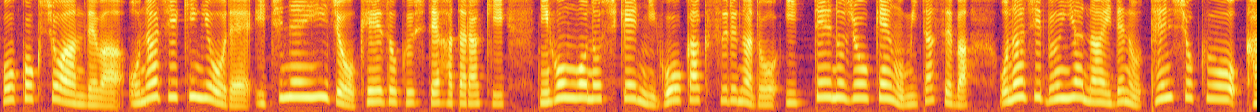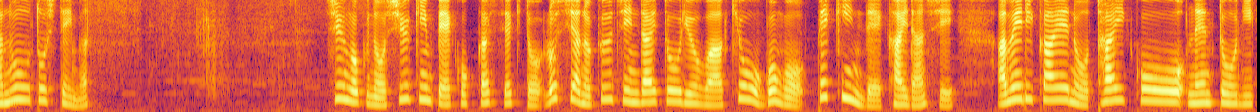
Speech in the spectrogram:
報告書案では同じ企業で1年以上継続して働き日本語の試験に合格するなど一定の条件を満たせば同じ分野内での転職を可能としています。中国の習近平国家主席とロシアのプーチン大統領は今日午後北京で会談しアメリカへの対抗を念頭に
